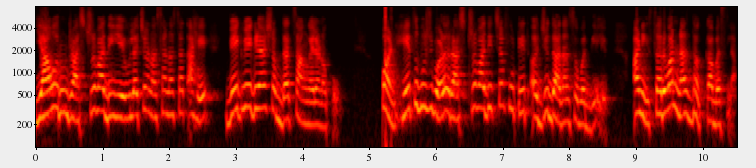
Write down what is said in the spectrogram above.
यावरून राष्ट्रवादी येवल्याच्या नसानसात आहे वेगवेगळ्या शब्दात सांगायला नको. पण हेच भुजबळ राष्ट्रवादीच्या फुटीत अजितदादांसोबत गेले आणि सर्वांनाच धक्का बसला.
